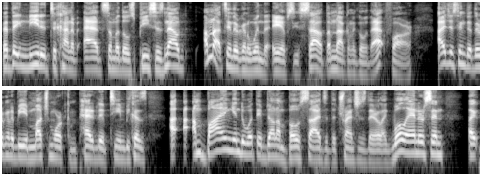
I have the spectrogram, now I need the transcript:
that they needed to kind of add some of those pieces. Now, I'm not saying they're going to win the AFC South. I'm not going to go that far. I just think that they're going to be a much more competitive team because I, am buying into what they've done on both sides of the trenches there. Like Will Anderson, like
